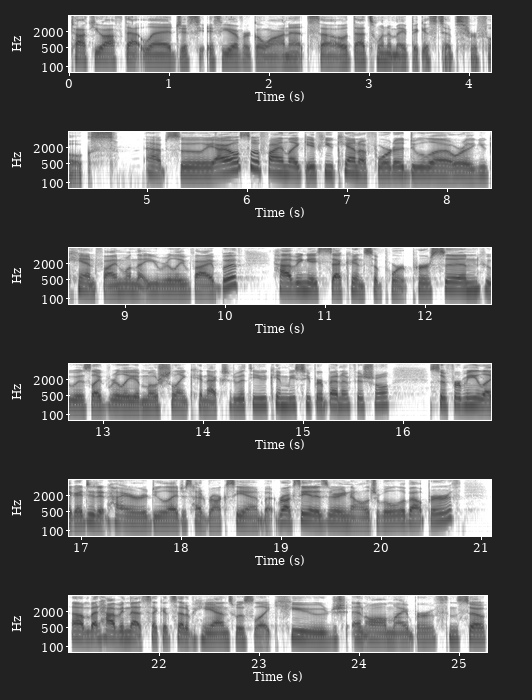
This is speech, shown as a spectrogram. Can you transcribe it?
talk you off that ledge if, if you ever go on it so that's one of my biggest tips for folks Absolutely. I also find like if you can't afford a doula or you can't find one that you really vibe with, having a second support person who is like really emotionally connected with you can be super beneficial. So for me, like I didn't hire a doula, I just had Roxanne, but Roxanne is very knowledgeable about birth. Um, but having that second set of hands was like huge in all my births. And so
